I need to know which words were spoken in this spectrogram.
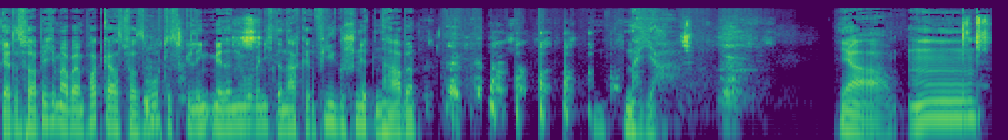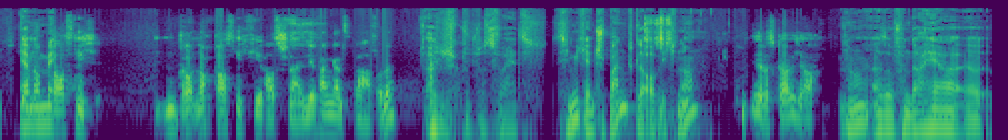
Ja, das habe ich immer beim Podcast versucht. Das gelingt mir dann nur, wenn ich danach viel geschnitten habe. Naja. Ja, mm, ja, Ja, noch brauchst nicht, noch brauchst nicht viel rausschneiden. Wir waren ganz brav, oder? Ich- Das war jetzt ziemlich entspannt, glaube ich, ne? Ja, das glaube ich auch. Ja, Also von daher, äh,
